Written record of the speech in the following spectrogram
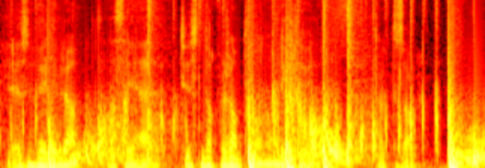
Det høres veldig bra. Da sier jeg tusen takk for samtalen og lykke til videre. Takk det samme.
